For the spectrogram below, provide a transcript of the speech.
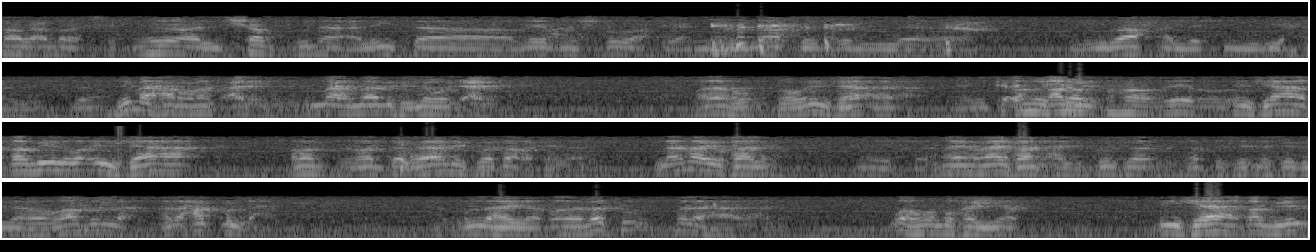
طال عمرك شيخ الشرط هنا أليس غير مشروع؟ يعني يناقض الإباحة التي يبيحها الإسلام لما حرمت عليه ما يتزوج عليه. هذا هو فهو إن شاء يعني كأنه شرطها غير إن شاء قبل وإن شاء رد, رد ذلك وترك ذلك. لا ما يخالف. ما يخالف. حد يكون ليس له باطل لا. هذا حق لها حق لها إذا طلبته فلها ذلك وهو مخير. إن شاء قبل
